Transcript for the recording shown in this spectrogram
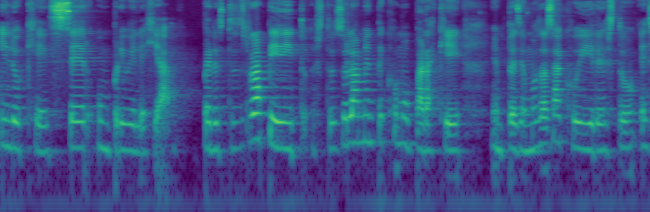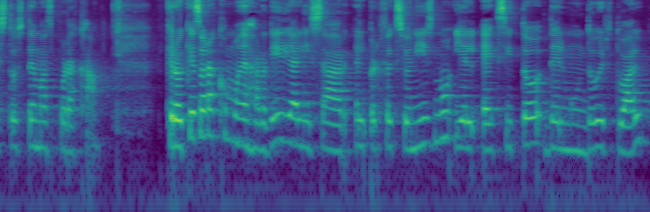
y lo que es ser un privilegiado. Pero esto es rapidito, esto es solamente como para que empecemos a sacudir esto, estos temas por acá. Creo que es hora como dejar de idealizar el perfeccionismo y el éxito del mundo virtual,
